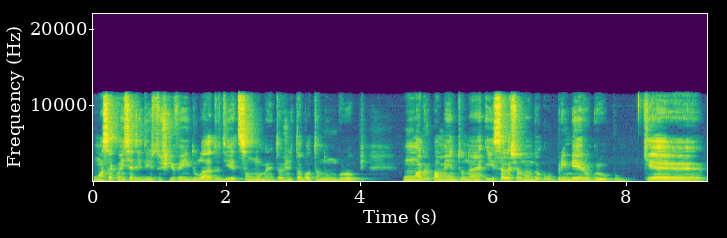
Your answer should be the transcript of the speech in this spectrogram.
uma sequência de dígitos que vem do lado de edição número. Então a gente está botando um group, um agrupamento, né, e selecionando o primeiro grupo, que é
